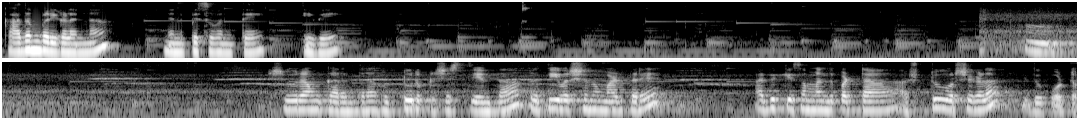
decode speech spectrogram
ಕಾದಂಬರಿಗಳನ್ನು ನೆನಪಿಸುವಂತೆ ಇವೆ. ಶಿವರಾಮ್ ಕಾರಂತರ ಹುಟ್ಟೂರು ಪ್ರಶಸ್ತಿ ಅಂತ ಪ್ರತಿ ವರ್ಷವೂ ಮಾಡ್ತಾರೆ. ಅದಕ್ಕೆ ಸಂಬಂಧಪಟ್ಟ ಅಷ್ಟು ವರ್ಷಗಳ ಇದು ಫೋಟೋ.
